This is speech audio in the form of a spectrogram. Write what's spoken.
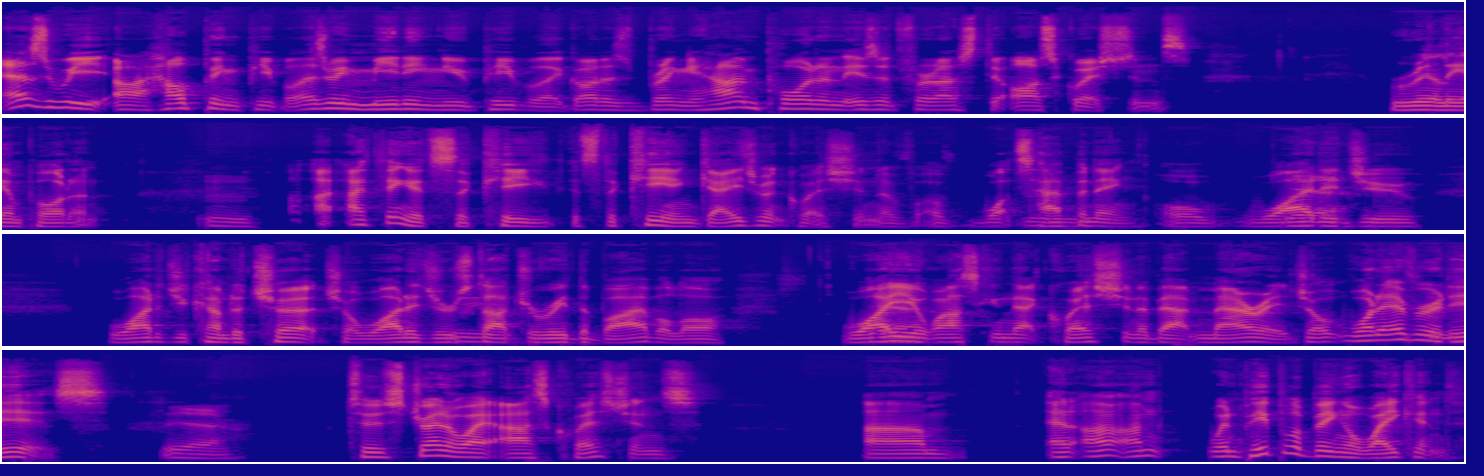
as we are helping people, as we're meeting new people that God is bringing. How important is it for us to ask questions? Really important. Mm. I, I think it's the key. It's the key engagement question of, of what's Mm. happening or why Yeah. did you why did you come to church or why did you start to read the bible or why Yeah. are you asking that question about marriage or whatever it is Yeah. to straight away ask questions um, and I, i'm when people are being awakened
